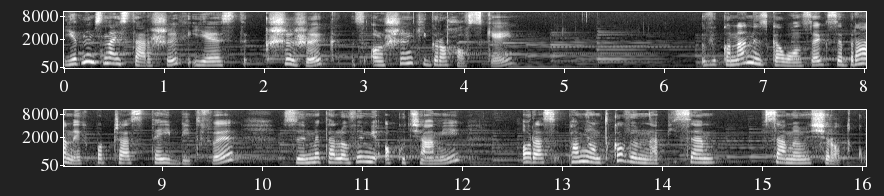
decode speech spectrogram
Jednym z najstarszych jest krzyżyk z Olszynki Grochowskiej, wykonany z gałązek zebranych podczas tej bitwy z metalowymi okuciami oraz pamiątkowym napisem w samym środku.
